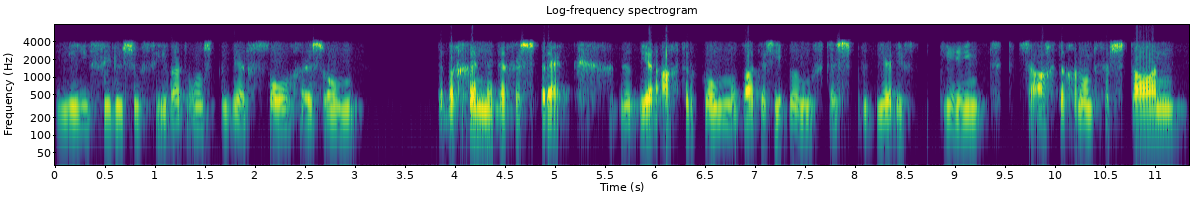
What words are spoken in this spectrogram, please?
en die filosofie wat ons probeer volg is om te begin met 'n gesprek. Probeer agterkom wat is die behoeftes, probeer die kliënt se agtergrond verstaan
